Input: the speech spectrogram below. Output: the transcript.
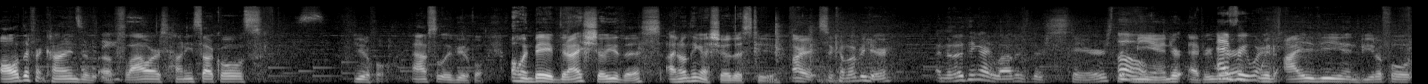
all different kinds of, of flowers, honeysuckles. Beautiful, absolutely beautiful. Oh, and babe, did I show you this? I don't think I showed this to you. All right, so come over here. Another thing I love is there's stairs that Oh, meander everywhere, everywhere. with ivy and beautiful,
